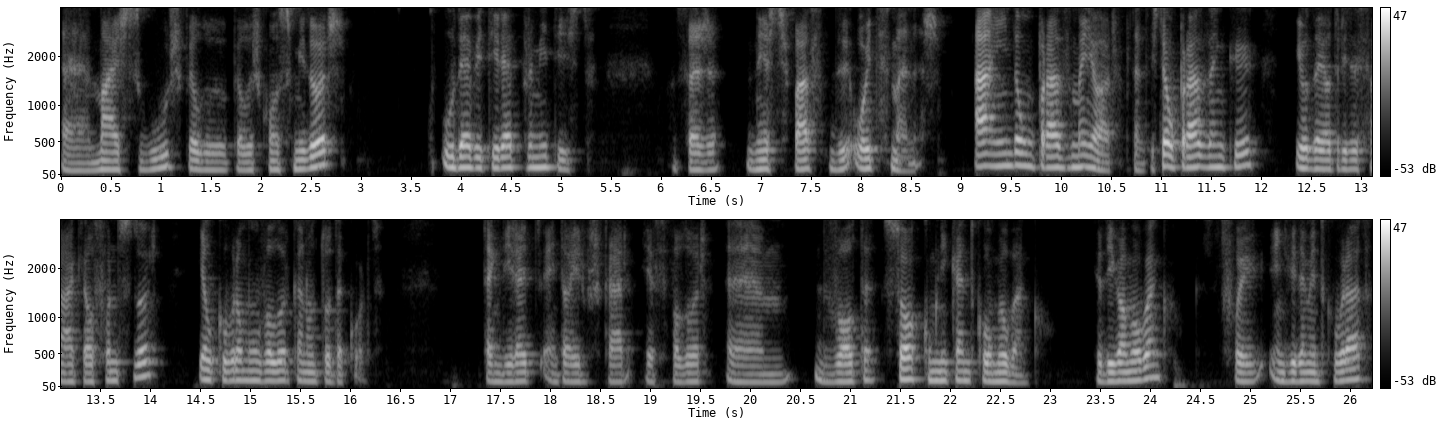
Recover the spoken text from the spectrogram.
uh, mais seguros pelo, pelos consumidores, o débito direto permite isto. Ou seja, neste espaço de oito semanas. Há ainda um prazo maior. Portanto, isto é o prazo em que eu dei autorização àquele fornecedor, ele cobrou-me um valor que eu não estou de acordo. Tenho direito então a ir buscar esse valor um, de volta só comunicando com o meu banco. Eu digo ao meu banco foi indevidamente cobrado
